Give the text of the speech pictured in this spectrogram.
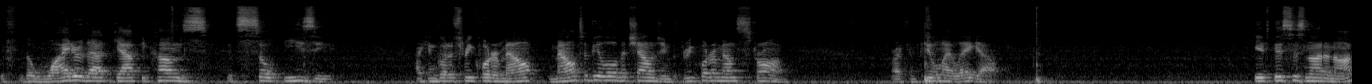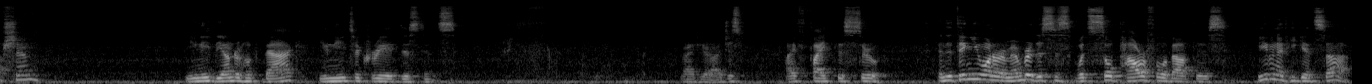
If the wider that gap becomes, it's so easy. I can go to three quarter mount. Mount would be a little bit challenging, but three quarter mount's strong. Or I can peel my leg out. If this is not an option, you need the underhook back, you need to create distance. Right here, I just, I fight this through. And the thing you want to remember, this is what's so powerful about this. Even if he gets up,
